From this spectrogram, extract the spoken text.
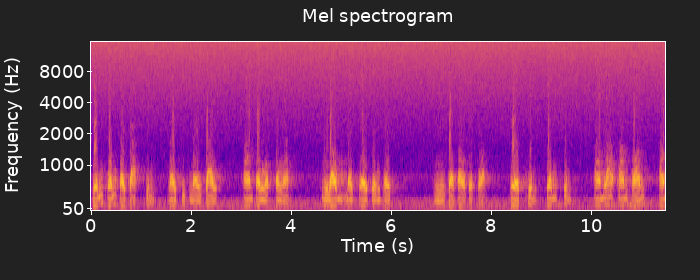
เห็นผลไปจากขึ้นในจิตในใจความสงบสงัดที่เราไม่เคยเป็นเคยมีแต่เต่าแต่ก่อนเกิดขึ้นเป็นขึ้นความละความถอนความ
